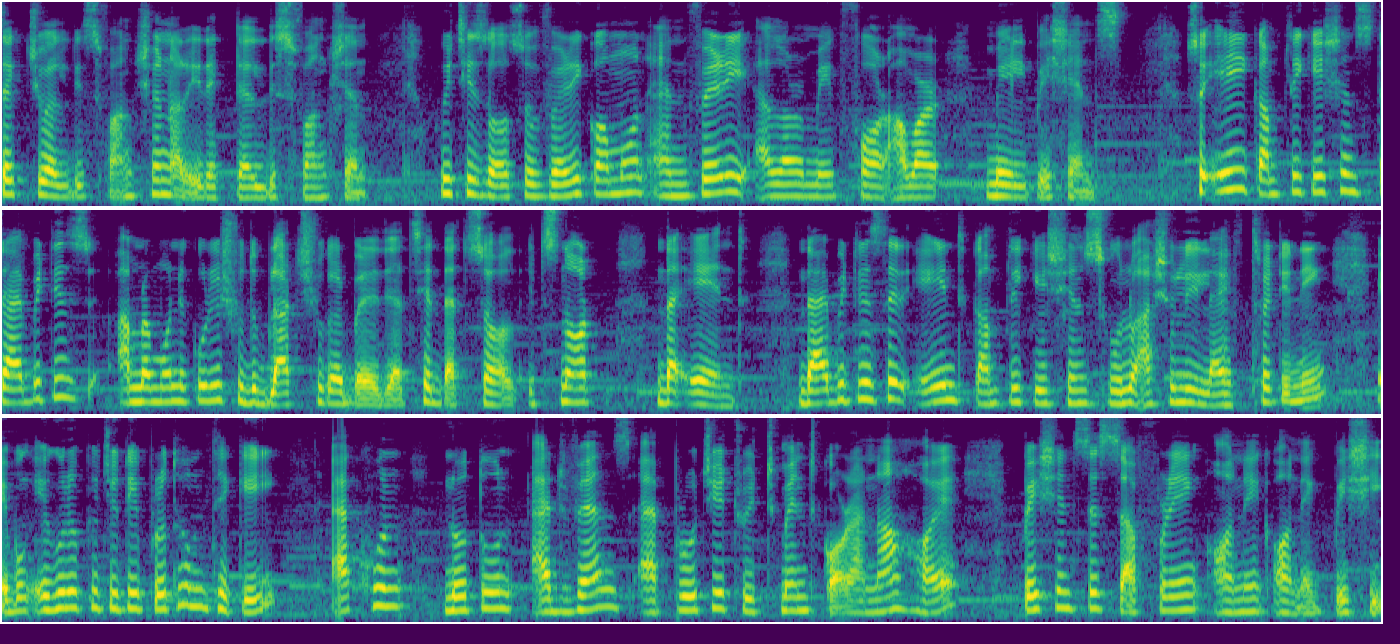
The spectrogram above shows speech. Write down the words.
sexual dysfunction আর erectile dysfunction which is also very common and very alarming for our male patients. So এই কমপ্লিকেশনস ডায়াবেটিস আমরা মনে করি শুধু ব্লাড সুগার বেড়ে যাচ্ছে that's all it's not the end ডায়াবেটিসের এন্ড কমপ্লিকেশনসগুলো আসলেই লাইফ থ্রেটেনিং এবং এগুলোকে যদি প্রথম থেকেই এখন নতুন অ্যাডভান্স অ্যাপ্রোচে ট্রিটমেন্ট করা না হয় পেশেন্টসের সাফারিং অনেক অনেক বেশি।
